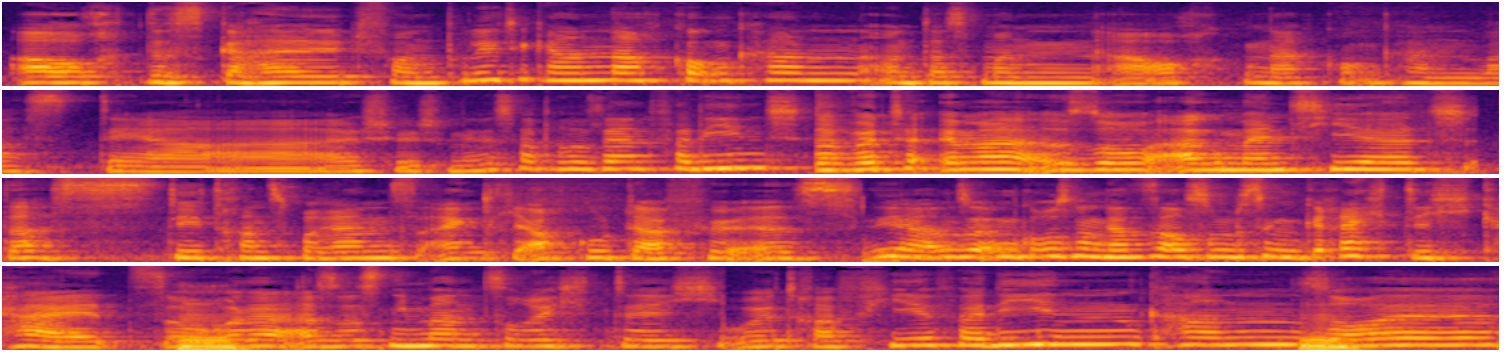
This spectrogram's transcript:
auch das Gehalt von Politikern nachgucken kann und dass man auch nachgucken kann, was der schwedische Ministerpräsident verdient. Da wird immer so argumentiert, dass die Transparenz eigentlich auch gut dafür ist. Ja, also im Großen und Ganzen auch so ein bisschen Gerechtigkeit, so, mhm. oder? Also, dass niemand niemand so richtig ultra viel verdienen kann, hm. soll,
